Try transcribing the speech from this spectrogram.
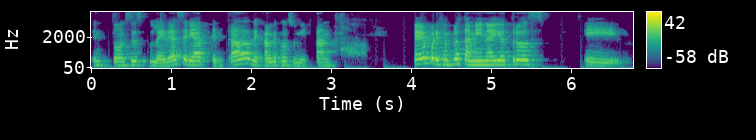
Entonces, pues, la idea sería, de entrada, dejar de consumir tanto. Pero, por ejemplo, también hay otros... Eh,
